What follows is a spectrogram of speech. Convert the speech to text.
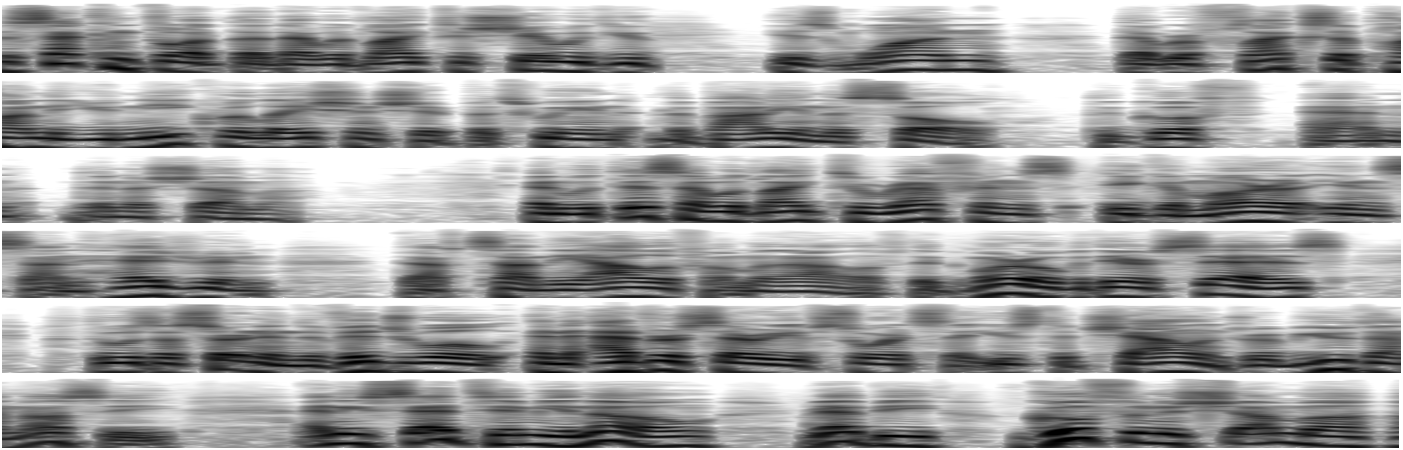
The second thought that I would like to share with you is one that reflects upon the unique relationship between the body and the soul, the guf and the neshama. And with this, I would like to reference a Gemara in Sanhedrin, Daf Tzadi Aleph Amud Aleph. The Gemara over there says there was a certain individual, an adversary of sorts, that used to challenge Rabbi Yudanasi, and he said to him, "You know, Rebbe, guf neshama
